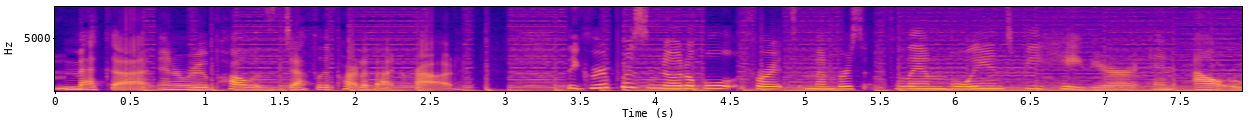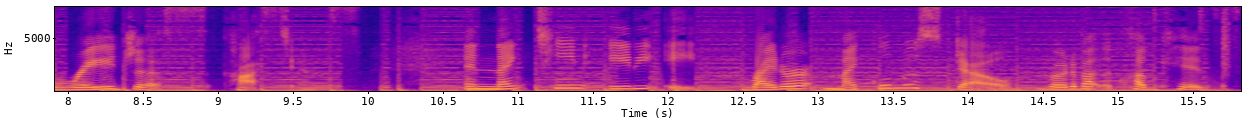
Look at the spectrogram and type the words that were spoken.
Mecca, and RuPaul was definitely part of that crowd. The group was notable for its members' flamboyant behavior and outrageous costumes. In 1988, writer Michael Musto wrote about the Club Kids,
